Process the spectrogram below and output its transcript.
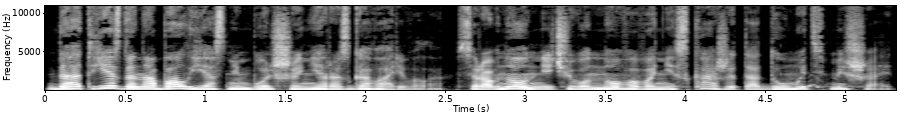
До отъезда на бал я с ним больше не разговаривала. Все равно он ничего нового не скажет, а думать мешает.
